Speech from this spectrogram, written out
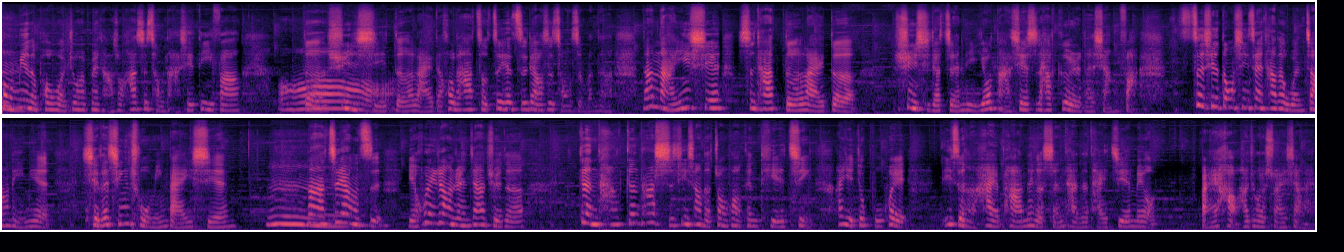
后面的 po 文就会分享说他是从哪些地方哦的讯息得来的，或者他从这些资料是从什么的，那哪一些是他得来的讯息的整理，有哪些是他个人的想法，这些东西在他的文章里面写得清楚明白一些，嗯，那这样子也会让人家觉得跟他跟他实际上的状况更贴近，他也就不会一直很害怕那个神坛的台阶没有摆好，他就会摔下来。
